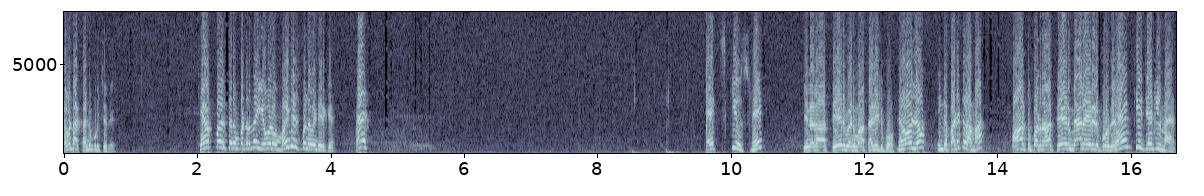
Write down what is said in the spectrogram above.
எவன்டா கண்டுபிடிச்சது? கேப்பார்த்தனம் பண்றதா எவ்வளவு மைண்டஸ் பண்ண வேண்டியிருக்கு? எக்ஸ்கியூஸ் மீ என்னடா தேர் வேணுமா? தள்ளிட்டு போ. நோ நோ இங்க படுக்கலாமா? பார்த்து படுறா தேர் மேல ஏறிட்டு போகுது. தேங்க் யூ ஜென்டில்மேன்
